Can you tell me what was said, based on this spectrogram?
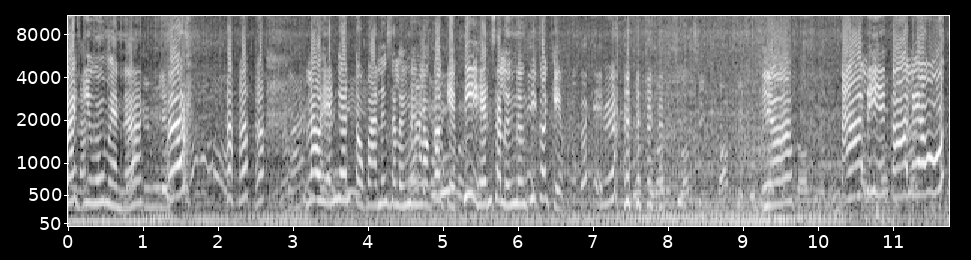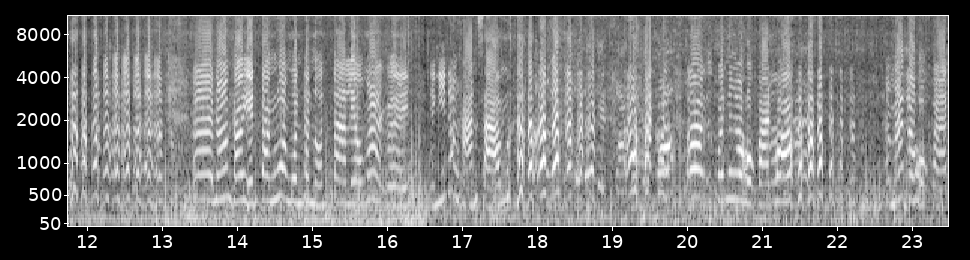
ลักกี้โมเมนต์นะเราเห็นเงินตกบาทหนึ่งสลึงหนึ่งเราก็เก็บพี่เห็นสลึงหนึ่งพี่ก็เก็บหนูก็เก็บ20 Grad gefunden. เดี๋ยวตาลีตาเร็ว เออน้องเขาเห็นตังค์ร่วงบนถนนตาเร็วมากเลย อย่างนี้ต้องหารสามเจ็ดบาทเออคนหนึ่งเอาหกบาทพออามัดเอาหกบาท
